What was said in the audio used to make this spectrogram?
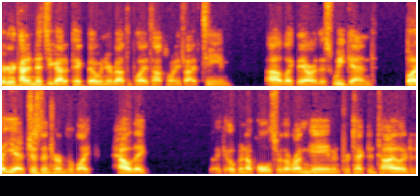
They're the kind of nits you got to pick though when you're about to play a top 25 team, uh, like they are this weekend. But yeah, just in terms of like how they like opened up holes for the run game and protected Tyler to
